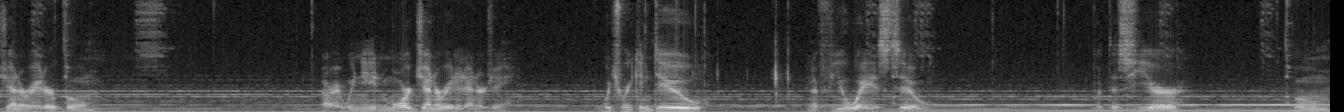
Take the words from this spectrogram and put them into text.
generator, boom. Alright, we need more generated energy. Which we can do in a few ways too. Put this here. Boom.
